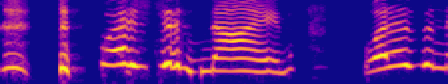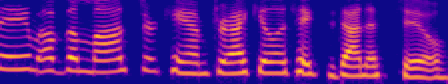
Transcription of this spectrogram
Question nine. What is the name of the monster camp Dracula takes Dennis to?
